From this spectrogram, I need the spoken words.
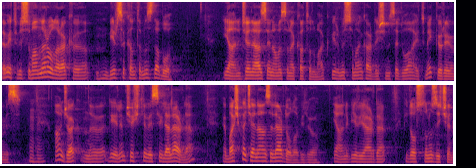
Evet, Müslümanlar olarak e, bir sıkıntımız da bu. Yani cenaze namazına katılmak, bir Müslüman kardeşimize dua etmek görevimiz. Ancak e, diyelim çeşitli vesilelerle e, başka cenazeler de olabiliyor. Yani bir yerde bir dostunuz için,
